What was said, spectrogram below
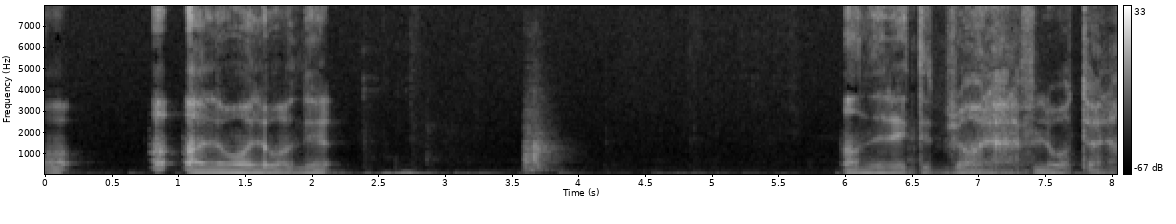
Ja, hallå, hallå. Det... Ja, det är riktigt bra det här. Förlåt hörru.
